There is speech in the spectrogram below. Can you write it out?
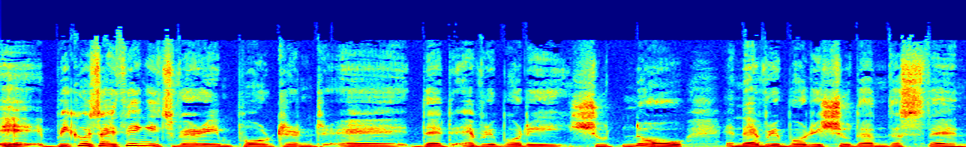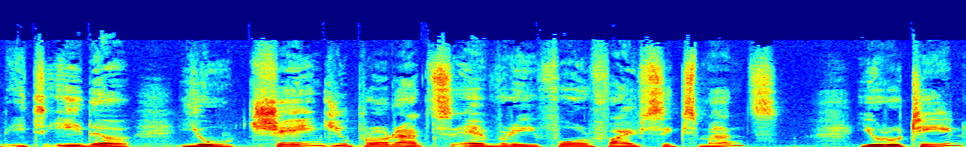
uh, because I think it's very important uh, that everybody should know and everybody should understand. It's either you change your products every four, five, six months, your routine,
